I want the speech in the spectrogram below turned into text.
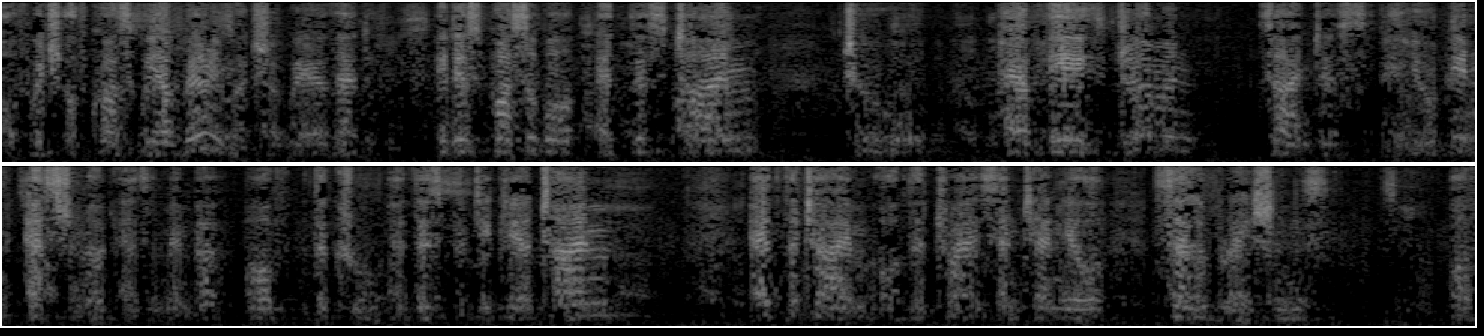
of which, of course, we are very much aware that it is possible at this time to have a German scientist, a European astronaut, as a member of the crew at this particular time, at the time of the tricentennial celebrations of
